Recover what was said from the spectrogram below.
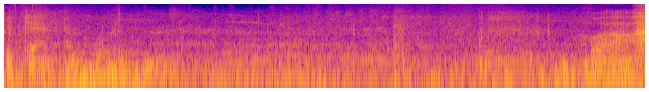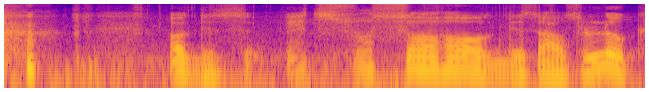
you can. Wow. All this it's so so old this house look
